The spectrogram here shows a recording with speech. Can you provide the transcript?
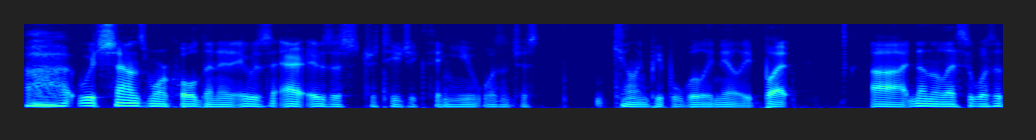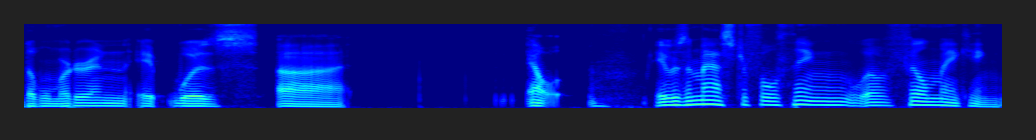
Uh, which sounds more cold than it it was it was a strategic thing. He wasn't just killing people willy-nilly but uh, nonetheless it was a double murder and it was uh, it was a masterful thing of filmmaking,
